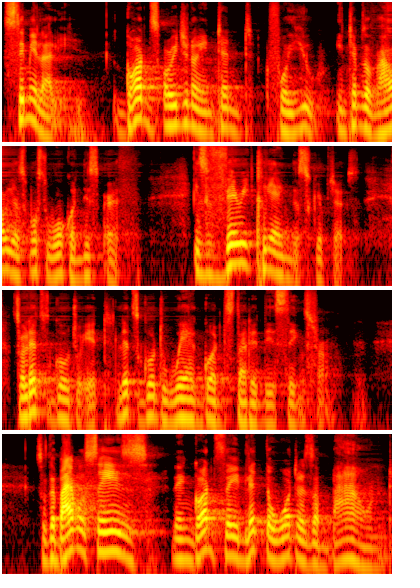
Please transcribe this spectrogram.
Similarly, God's original intent for you, in terms of how you're supposed to walk on this earth, is very clear in the scriptures. So let's go to it. Let's go to where God started these things from. So the Bible says, Then God said, Let the waters abound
